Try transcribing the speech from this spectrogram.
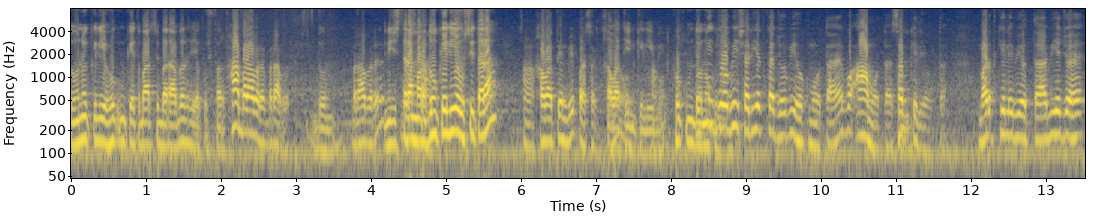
दोनों के लिए हुक्म के एतबार से बराबर है या कुछ फ़र्क हाँ? बराबर है बराबर दोनों। बराबर है। जिस तरह मर्दों के लिए उसी तरह हाँ ख़वातीन भी पढ़ सकती हैं। खवातीन के लिए भी। हुक्म दोनों क्योंकि के जो भी शरीयत का जो भी हुक्म होता है वो आम होता है सबके लिए होता है। मर्द के लिए भी होता है। अब ये जो है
